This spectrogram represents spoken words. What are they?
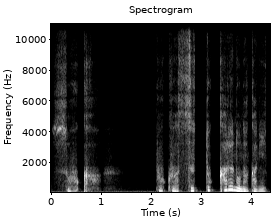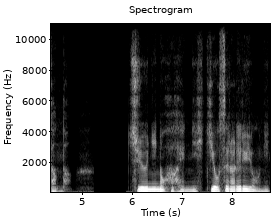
そうか。僕はずっと彼の中にいたんだ。12の破片に引き寄せられるようにっ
